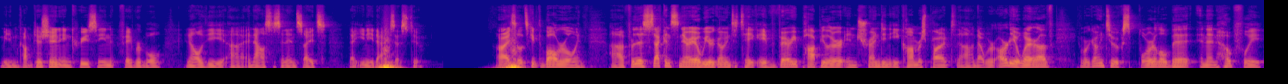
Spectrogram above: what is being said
Medium competition, increasing, favorable, and all the uh, analysis and insights that you need access to. All right, so let's keep the ball rolling. Uh, for this second scenario, we are going to take a very popular and trending e-commerce product uh, that we're already aware of, and we're going to explore it a little bit, and then hopefully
